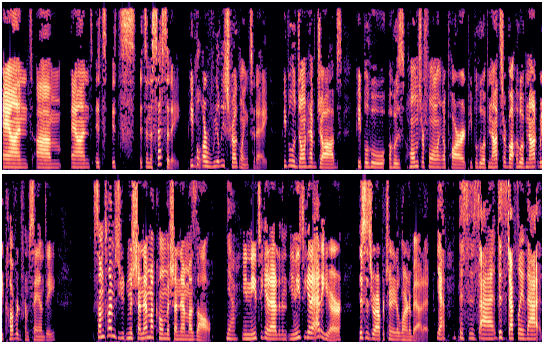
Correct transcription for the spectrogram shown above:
And um and it's it's it's a necessity. People are really struggling today. People who don't have jobs, people who whose homes are falling apart, people who have not survived who have not recovered from Sandy. Sometimes you mishanem makom mishanem mazal. Yeah. You need to get out of the, you need to get out of here. This is your opportunity to learn about it. Yeah, this is uh, this is definitely that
